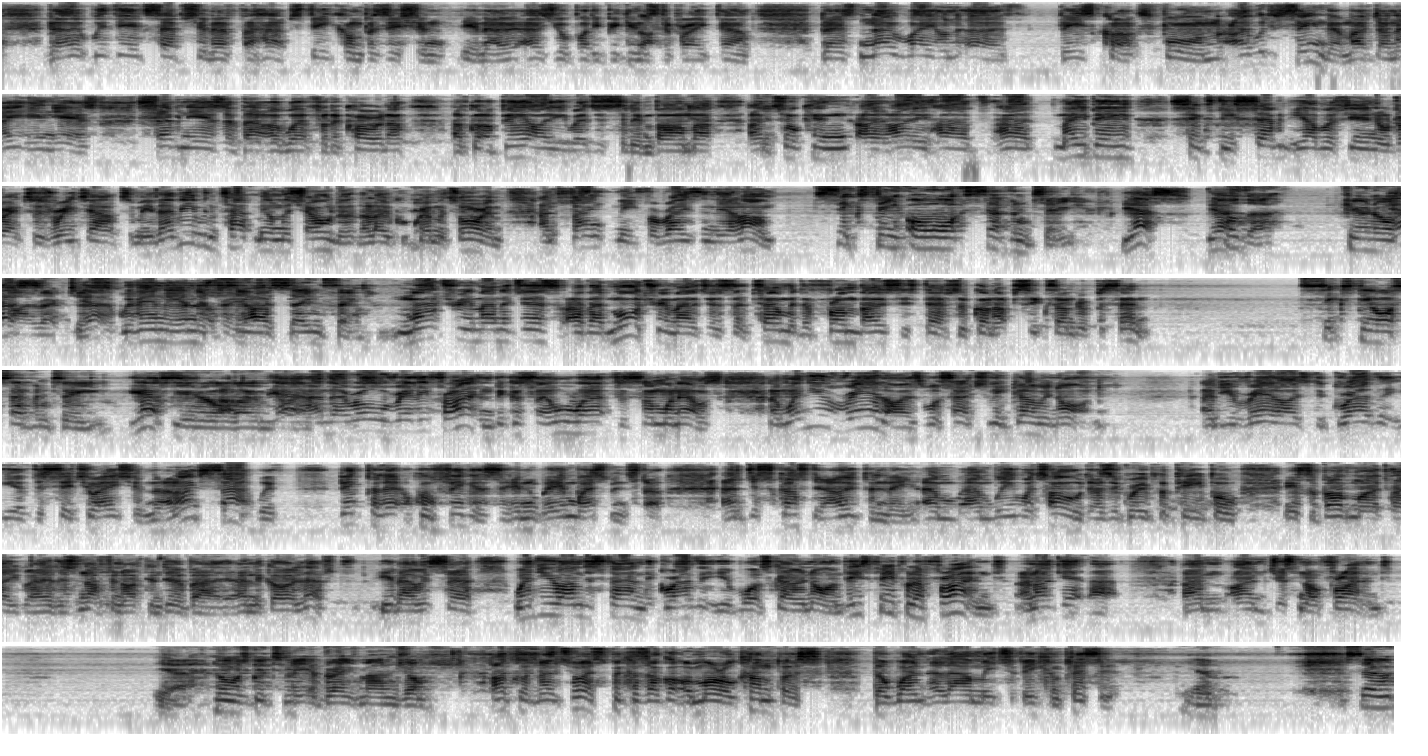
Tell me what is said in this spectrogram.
with the exception of perhaps decomposition, you know, as your body begins to break down. There's no way on earth these clots form. I would have seen them. I've done 18 years. Seven years of that I worked for the coroner. I've got a BIE registered embalmer. I'm talking, I, I have had maybe 60, 70 other funeral directors reach out to me. They've even tapped me on the shoulder at the local crematorium and thanked me for raising the alarm. 60 or 70 Yes, yeah. other funeral Yes, directors yeah, within the industry. seen I've, the same thing. mortuary managers, I've had mortuary managers that tell me the thrombosis deaths have gone up 600%. 60 or 70 Yes. funeral Uh, home yeah, and they're all really frightened because they all work for someone else. And when you realise what's actually going on, and you realise the gravity of the situation, and I've sat with big political figures in, in Westminster and discussed it openly, and, and we were told as a group of people, it's above my pay grade, there's nothing I can do about it, and the guy left. You know, it's uh, when you understand the gravity of what's going on, these people are frightened, and I get that. Um, I'm just not frightened. Yeah, always good to meet a brave man, John. I've got no choice because I've got a moral compass that won't allow me to be complicit. Yeah. So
